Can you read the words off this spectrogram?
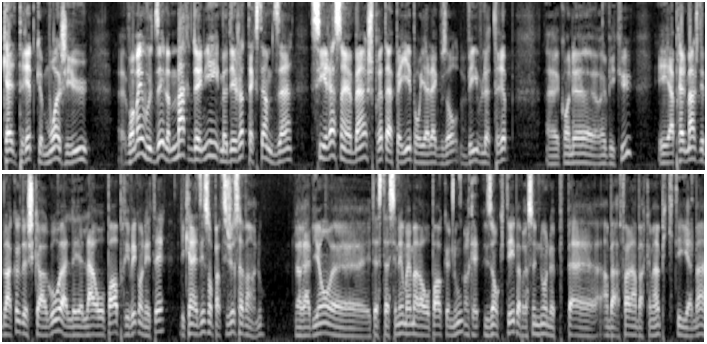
quel trip que moi j'ai eu. Euh, je vais même vous dire, le Marc Denis m'a déjà texté en me disant s'il reste un banc, je suis prêt à payer pour y aller avec vous autres, vivre le trip euh, qu'on a vécu. Et après le match des Blackhawks de Chicago, à l'aéroport privé qu'on était, les Canadiens sont partis juste avant nous. Leur avion euh, était stationné au même aéroport que nous. Ils ont quitté, puis après ça, nous, on a pu euh, faire l'embarquement puis quitter également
